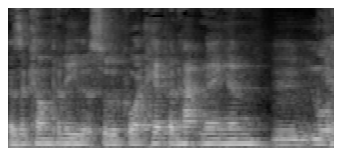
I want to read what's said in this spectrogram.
as a company that's sort of quite hip and happening and Mm, more yeah.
